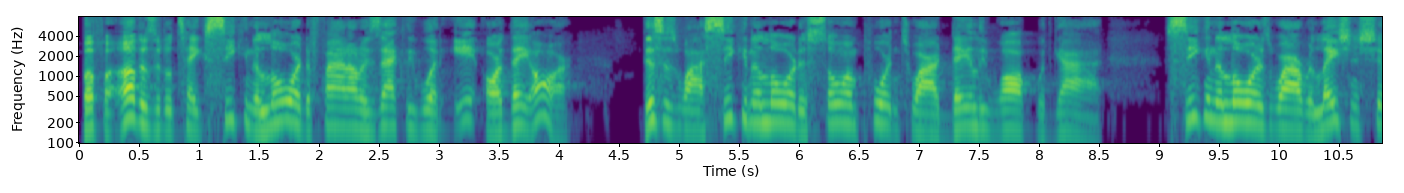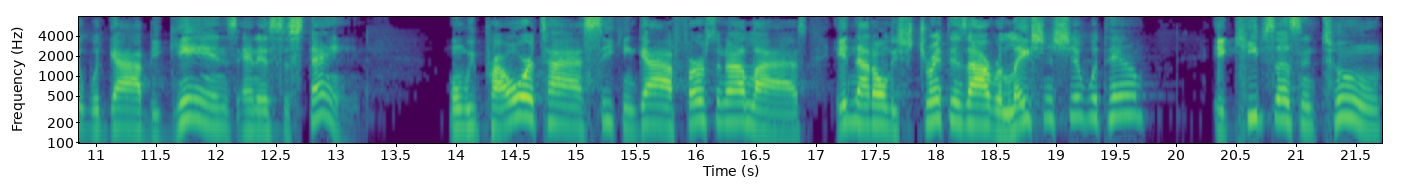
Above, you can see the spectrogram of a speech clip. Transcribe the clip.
But for others, it'll take seeking the Lord to find out exactly what it or they are. This is why seeking the Lord is so important to our daily walk with God. Seeking the Lord is where our relationship with God begins and is sustained. When we prioritize seeking God first in our lives, it not only strengthens our relationship with Him, it keeps us in tune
